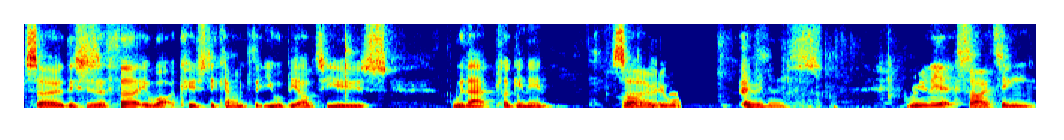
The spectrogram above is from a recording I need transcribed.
So this is a 30 watt acoustic amp that you will be able to use without plugging in. So Oh, very. Very nice. really exciting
